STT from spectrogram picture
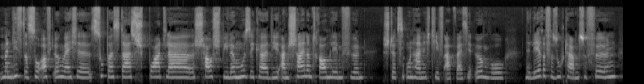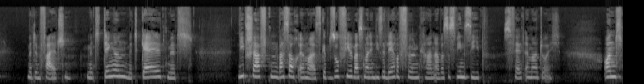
man liest es so oft, irgendwelche Superstars, Sportler, Schauspieler, Musiker, die anscheinend Traumleben führen, stürzen unheimlich tief ab, weil sie irgendwo eine Lehre versucht haben zu füllen mit dem Falschen mit Dingen, mit Geld, mit Liebschaften, was auch immer. Es gibt so viel, was man in diese Leere füllen kann, aber es ist wie ein Sieb. Es fällt immer durch. Und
